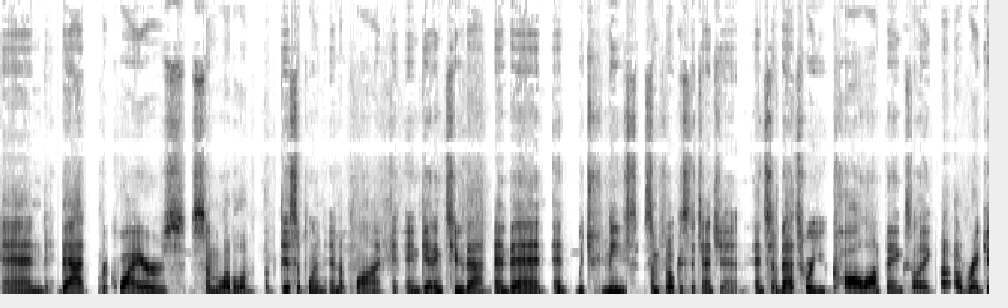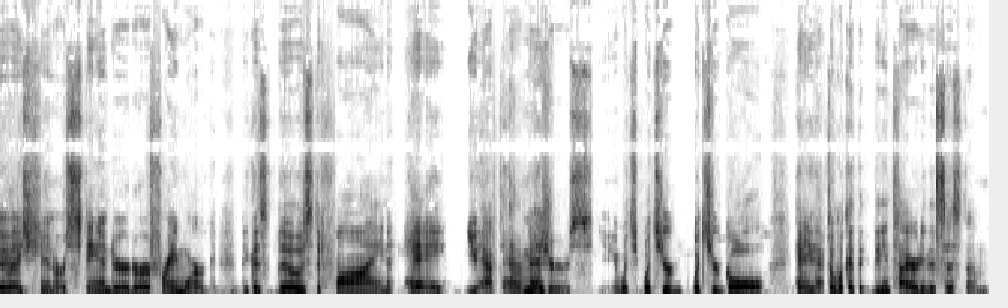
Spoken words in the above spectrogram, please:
and that requires some level of, of discipline and apply and getting to that, and then and which means some focused attention. And so that's where you call on things like a, a regulation or a standard or a framework, because those define, hey, you have to have measures. What's, what's your what's your goal? Hey, you have to look at the, the entirety of the system.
